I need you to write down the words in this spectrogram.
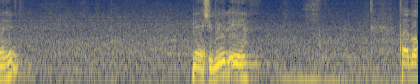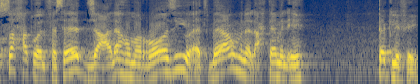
ماشي؟ ماشي بيقول إيه؟ طيب الصحة والفساد جعلهما الرازي وأتباعه من الأحكام الإيه؟ تكليفية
